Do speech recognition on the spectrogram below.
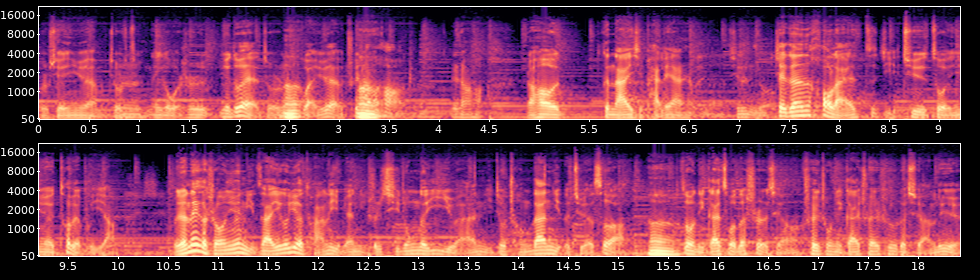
就是学音乐嘛，就是嗯那个我是乐队，就是嗯管乐、吹长号、吹长号，然后跟大家一起排练什么的。其实你这跟后来自己去做音乐特别不一样。我觉得那个时候，因为你在一个乐团里边，你是其中的一员，你就承担你的角色，嗯，做你该做的事情，吹出你该吹出的旋律，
